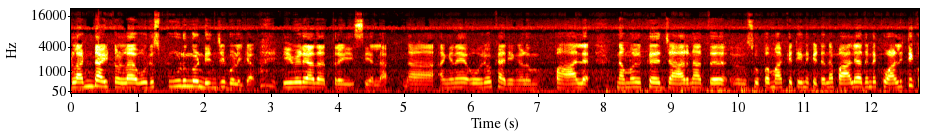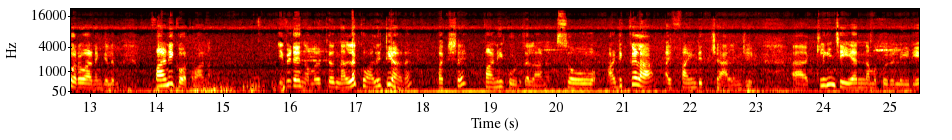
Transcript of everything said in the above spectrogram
ബ്ലണ്ടായിട്ടുള്ള ഒരു സ്പൂണും കൊണ്ട് ഇഞ്ചി പൊളിക്കാം. ഇവിടെ അത് അത്ര ഈസി അല്ല. അങ്ങനെ ഓരോ കാര്യങ്ങളും പാൽ നമ്മൾക്ക് ജാറിനകത്ത് സൂപ്പർ മാർക്കറ്റിൽ നിന്ന് കിട്ടുന്ന പാൽ അതിന്റെ ക്വാളിറ്റി കുറവാണെങ്കിലും പണി കുറവാണ്. ഇവിടെ നമ്മൾക്ക് നല്ല ക്വാളിറ്റിയാണ് പക്ഷേ പണി കൂടുതലാണ്. സോ അടുക്കള I find it challenging clean ചെയ്യാൻ നമുക്കൊരു ലേഡിയെ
